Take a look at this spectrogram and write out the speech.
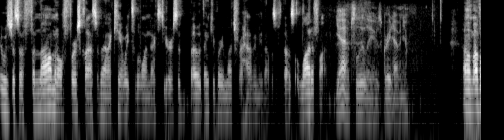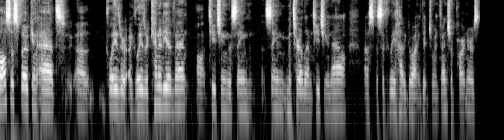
it, was just a phenomenal first class event. I can't wait till the one next year. So Bo, thank you very much for having me. That was that was a lot of fun. Yeah, absolutely. It was great having you. Um, I've also spoken at uh, Glazer, a Glazer Kennedy event, uh, teaching the same same material that I'm teaching you now, uh, specifically how to go out and get joint venture partners.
